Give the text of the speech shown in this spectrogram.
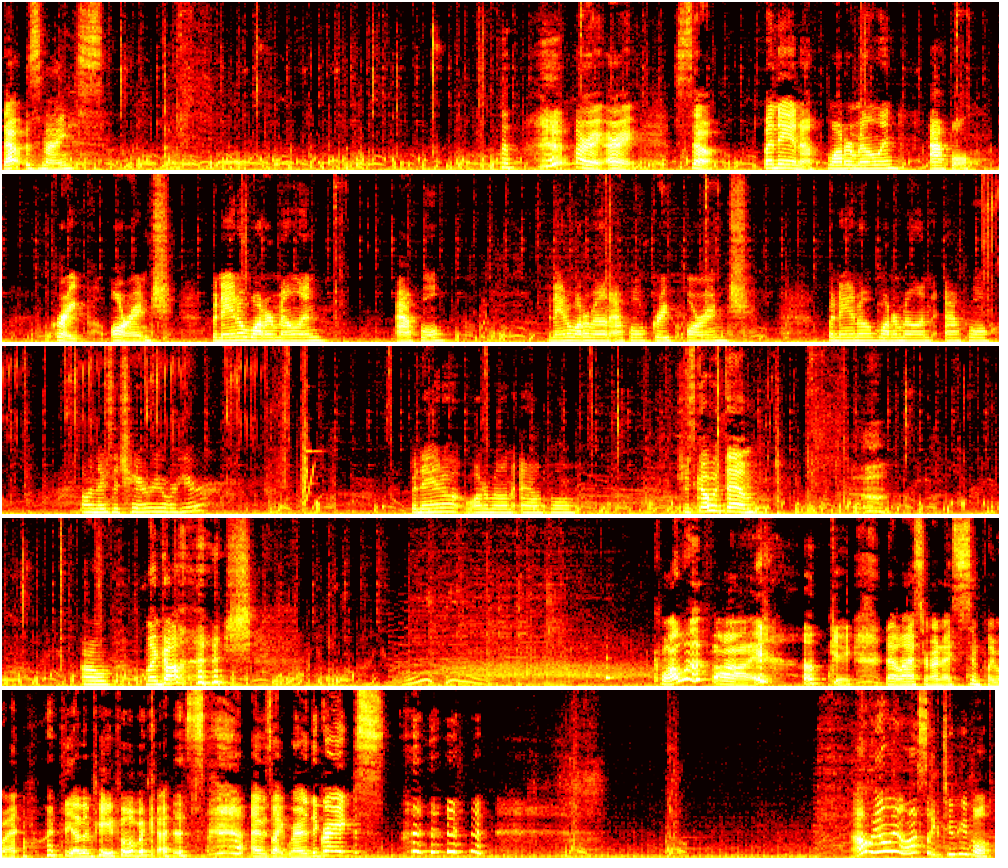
That was nice. all right, all right. So, banana, watermelon, apple, grape, orange. banana, watermelon, apple, banana, watermelon, apple, grape, orange, banana, watermelon, apple. Oh, and there's a cherry over here. Banana, watermelon, apple. Just go with them. Oh my gosh. Qualified. Okay, that last round I simply went with the other people because I was like, where are the grapes? oh, we only lost like two people.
